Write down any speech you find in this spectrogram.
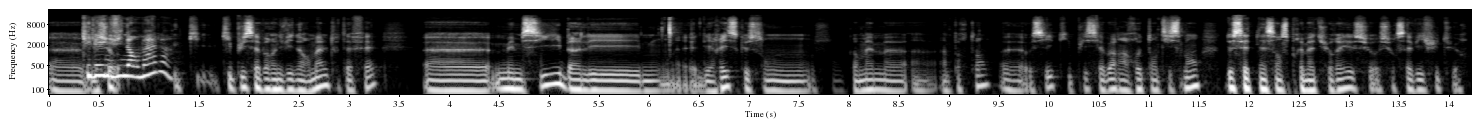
Euh, qu'il ait une vie normale? Qu'il qui puisse avoir une vie normale, tout à fait. Euh, même si ben, les, les risques sont, sont quand même euh, importants euh, aussi, qu'il puisse y avoir un retentissement de cette naissance prématurée sur, sur sa vie future.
